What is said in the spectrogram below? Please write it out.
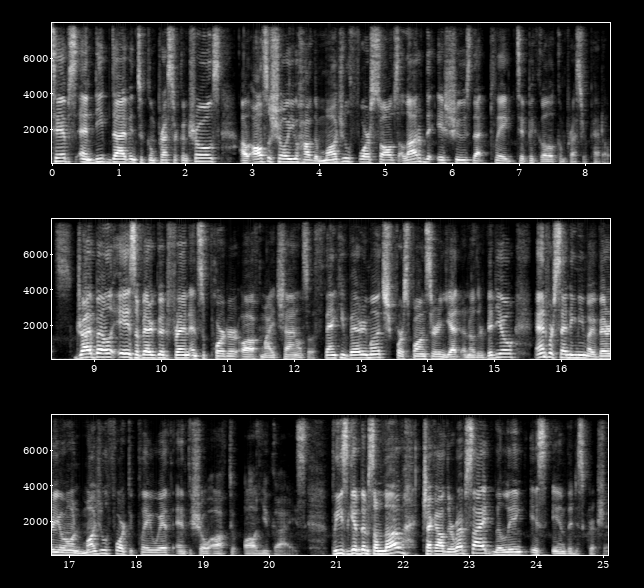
Tips and deep dive into compressor controls, I'll also show you how the Module 4 solves a lot of the issues that plague typical compressor pedals. Drybell is a very good friend and supporter of my channel, so thank you very much for sponsoring yet another video and for sending me my very own Module 4 to play with and to show off to all you guys. Please give them some love, check out their website, the link is in the description.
